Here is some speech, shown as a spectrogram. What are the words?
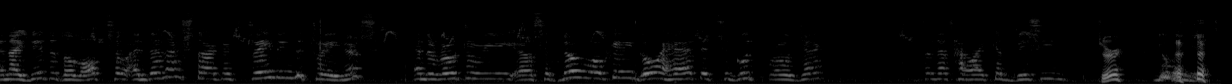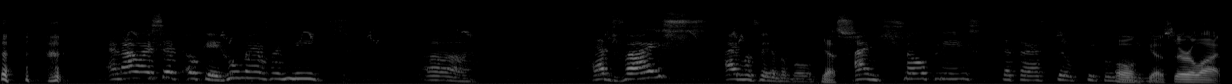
And I did it a lot. So and then I started training the trainers, and the Rotary uh, said, "No, okay, go ahead. It's a good project." So that's how I kept busy Sure. doing it. and now I said, "Okay, whomever needs uh, advice, I'm available. Yes. I'm so pleased that there are still people Oh, doing it. yes, there are a lot.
